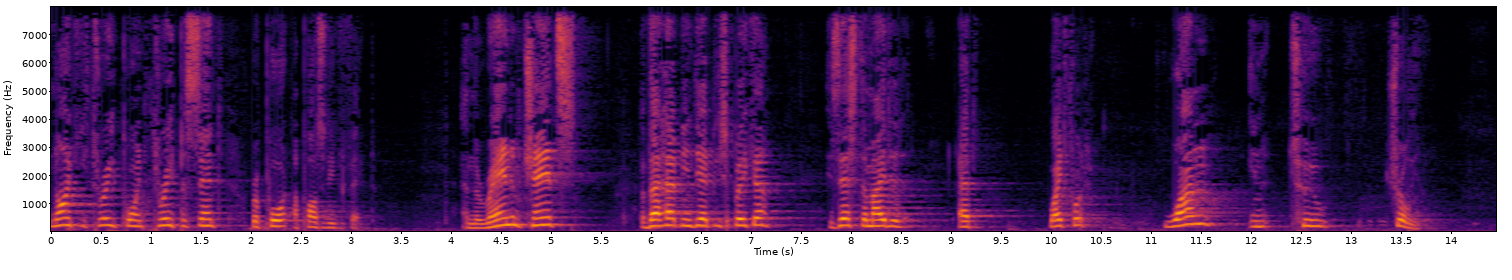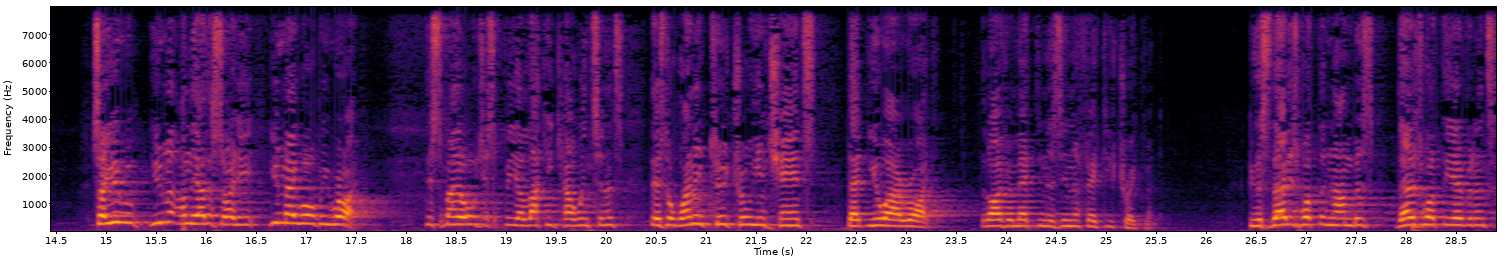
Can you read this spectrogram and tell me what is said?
93.3%, report a positive effect. And the random chance of that happening, Deputy Speaker, is estimated at, wait for it, 1 in 2 trillion. So you, you on the other side here, you may well be right. This may all just be a lucky coincidence. There's a 1 in 2 trillion chance that you are right, that ivermectin is ineffective treatment. Because that is what the numbers, that is what the evidence,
